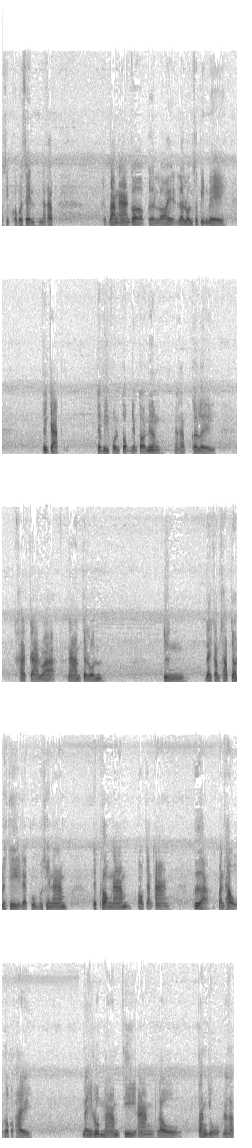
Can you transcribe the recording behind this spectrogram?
90กว่าเปอร์เซ็นต์นะครับ บางอ่างก็เกินร้อยและล้นสปินเวย์เนื่องจากจะมีฝนตกอย่างต่อเนื่องนะครับ ก็เลยคาดการณ์ว่าน้ำจะล้น จึงได้กำชับเจ้าหน้าที่และกลุ่มผู้ใช้น้ำ ได้พร่องน้ำออกจากอ่าง เพื่อบรรเทาอุทกภัย ในรุ่มน้ำที่อ่างเราตั้งอยู่นะครับ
